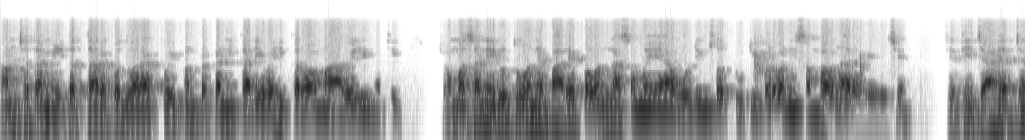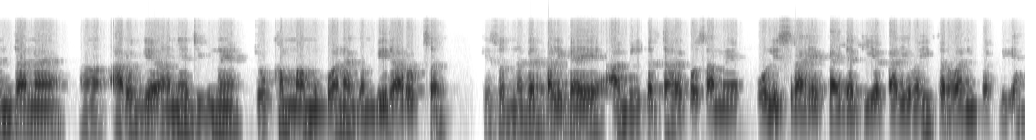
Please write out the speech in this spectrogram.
આમ છતાં મિલકત ધારકો દ્વારા કોઈ પણ પ્રકારની કાર્યવાહી કરવામાં આવેલી નથી. ચોમાસાની ઋતુ અને ભારે પવનના સમયે આ હોર્ડિંગ્સો તૂટી પડવાની સંભાવના રહેલી છે. જેથી જાહેર જનતાના આરોગ્ય અને જીવને જોખમમાં મૂકવાના ગંભીર આરોપસર કેશોદ નગરપાલિકાએ આ મિલકત ધારકો સામે પોલીસ રાહે કાયદાકીય કાર્યવાહી કરવાની પ્રક્રિયા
